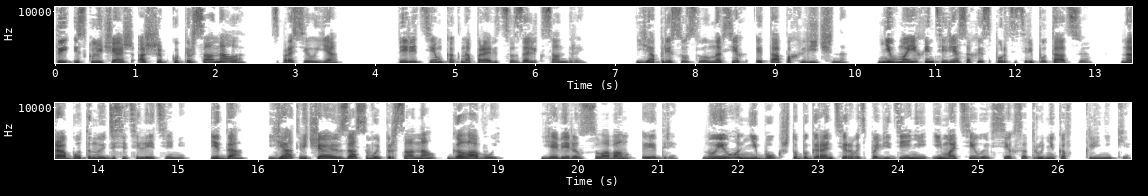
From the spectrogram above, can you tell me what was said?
«Ты исключаешь ошибку персонала?» — спросил я перед тем, как направиться за Александрой. Я присутствовал на всех этапах лично. Не в моих интересах испортить репутацию, наработанную десятилетиями. И да, я отвечаю за свой персонал головой. Я верил словам Эдри, но и он не бог, чтобы гарантировать поведение и мотивы всех сотрудников клиники.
